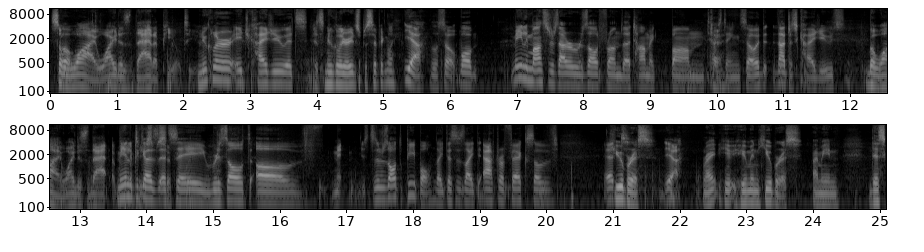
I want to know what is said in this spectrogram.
So Well, why why does that appeal to you? nuclear age kaiju, it's It's nuclear age specifically. yeah. So well, mainly monsters that are a result from the atomic bomb Okay. testing. So it, not just kaiju's. But why? Why does that appeal Mainly to you Mainly because it's a result of it's the result of people. Like this is like the after effects of it. hubris, Yeah. right? Hu- human hubris. I mean, this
